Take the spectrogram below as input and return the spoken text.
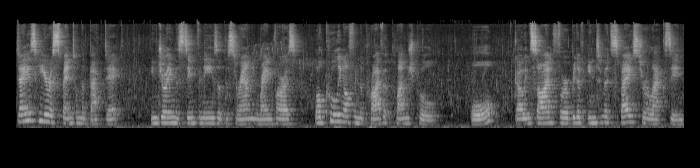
Days here are spent on the back deck, enjoying the symphonies of the surrounding rainforest while cooling off in the private plunge pool, or Go inside for a bit of intimate space to relax in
